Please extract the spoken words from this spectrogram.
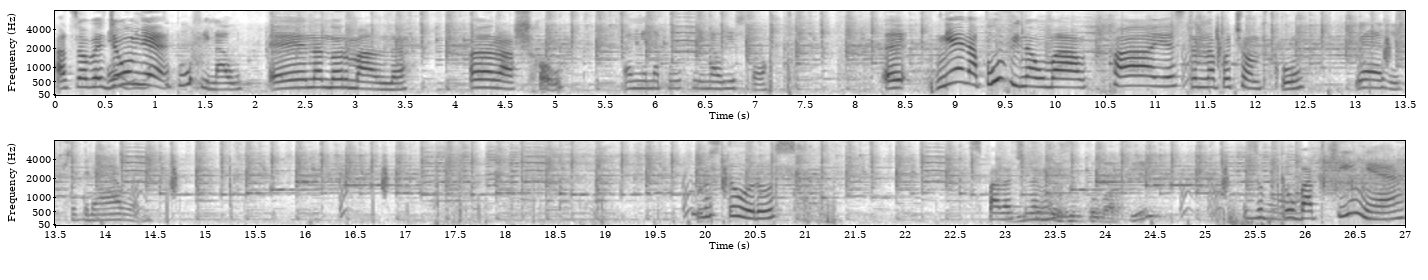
A co będzie u mnie? Półfinał. E, na normalne. Rush Hole. A mnie na półfinał jest to. E, nie, na półfinał mam. A, jestem na początku. Ja już przegrałem. Bzdurus. Spada ci do mnie. Zupkę u babci? Nie.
